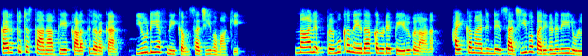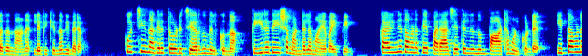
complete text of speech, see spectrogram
കരുത്തുറ്റ സ്ഥാനാർത്ഥിയെ കളത്തിലിറക്കാൻ യു ഡി എഫ് നീക്കം സജീവമാക്കി. നാല് പ്രമുഖ നേതാക്കളുടെ പേരുകളാണ് ഹൈക്കമാൻഡിന്റെ സജീവ പരിഗണനയിലുള്ളതെന്നാണ് ലഭിക്കുന്ന വിവരം. കൊച്ചി നഗരത്തോട് ചേർന്നു നിൽക്കുന്ന തീരദേശ മണ്ഡലമായ വൈപ്പിൻ കഴിഞ്ഞ തവണത്തെ പരാജയത്തിൽ നിന്നും പാഠം ഉൾക്കൊണ്ട് ഇത്തവണ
